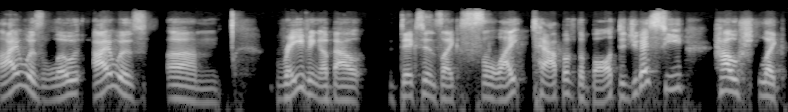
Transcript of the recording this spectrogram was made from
I was low. I was um raving about Dickson's like slight tap of the ball. Did you guys see how like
